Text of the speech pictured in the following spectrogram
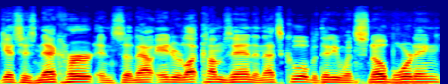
gets his neck hurt, and so now Andrew Luck comes in, and that's cool, but then he went snowboarding,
